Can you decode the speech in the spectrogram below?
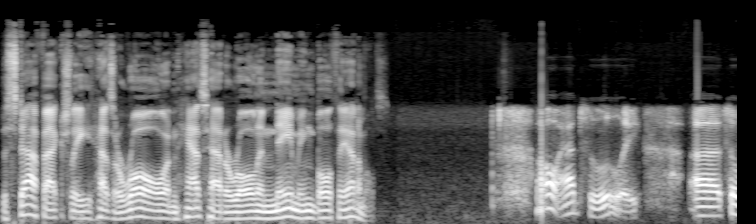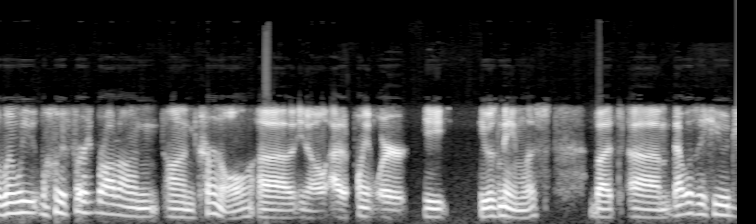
the staff actually has a role and has had a role in naming both animals. Oh, absolutely. Uh, so when we when we first brought on on Colonel, uh, you know, at a point where he he was nameless, but um, that was a huge,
